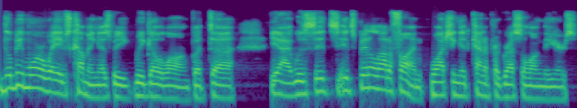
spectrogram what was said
there'll be more waves coming as we we go along. But uh, yeah, it was it's it's been a lot of fun watching it kind of progress along the years.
